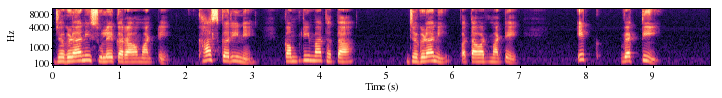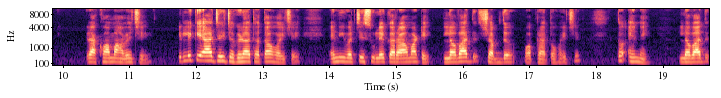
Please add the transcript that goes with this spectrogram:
ઝઘડાની સુલે કરાવવા માટે, ખાસ કરીને કંપનીમાં થતા ઝઘડાની પતાવટ માટે એક વ્યક્તિ રાખવામાં આવે છે. એટલે કે આ જે ઝઘડા થતા હોય છે, એની વચ્ચે સુલે કરાવવા માટે લવાદ શબ્દ વપરાતો હોય છે. તો એને લવાદ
